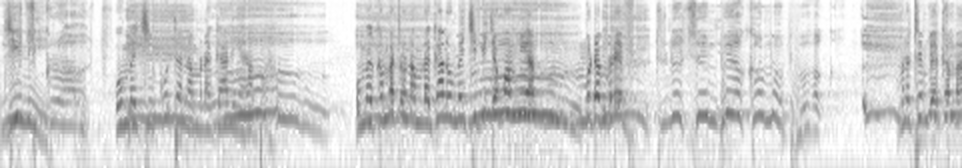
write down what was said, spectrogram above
jini, umejikuta namna gani hapa? Oh, Umekamatwa namna gani? Umejificha kwa muda mrefu? tunatembea kama paka. Mnatembea kama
